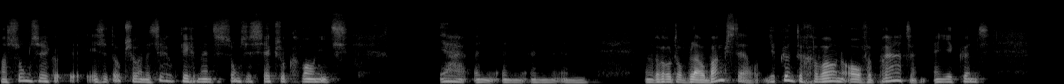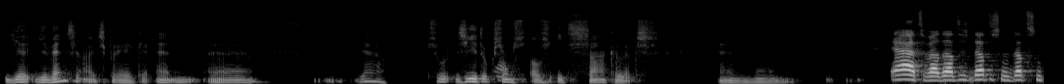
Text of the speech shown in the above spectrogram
Maar soms zeg ik, is het ook zo, en dat zeg ik ook tegen mensen, soms is seks ook gewoon iets, ja, een, een, een, een, een rood of blauw bankstel. Je kunt er gewoon over praten en je kunt je, je wensen uitspreken. En uh, ja, zo zie je het ook soms als iets zakelijks. En, uh, ja, terwijl dat, is, dat, is, dat is,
